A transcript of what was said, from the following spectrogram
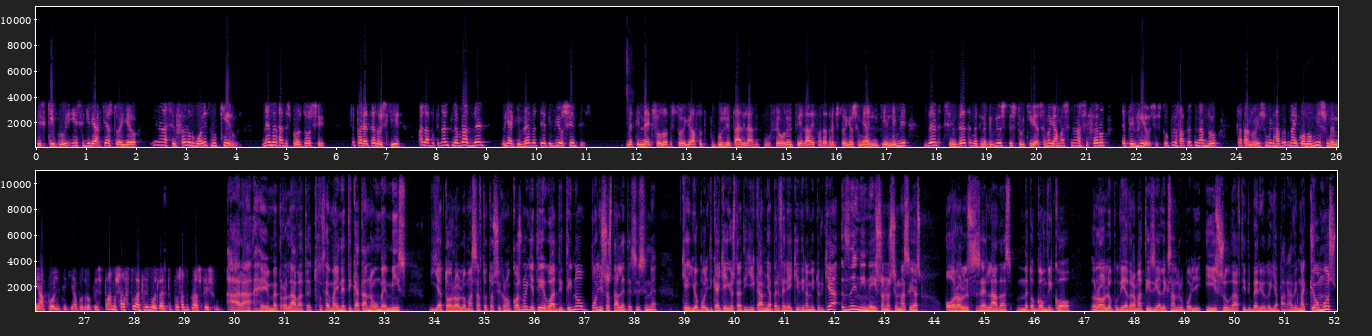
της Κύπρου ή η συγκυριαρχία του Αιγαίου είναι ένα συμφέρον βοήθρου κύρους. Ναι, δεν θα της προσδώσει και περαιτέρω ισχύ, αλλά από την άλλη πλευρά δεν διακυβεύεται η επιβίωσή της με την έξοδο της στο Αιγαίο, αυτό που ζητάει δηλαδή, που θεωρεί ότι η Ελλάδα έχει μετατρέψει το Αιγαίο σε μια ελληνική λίμνη, δεν συνδέεται με την επιβίωση της Τουρκίας. Ενώ για μας είναι ένα συμφέρον επιβίωσης, το οποίο θα πρέπει να το κατανοήσουμε και θα πρέπει να οικοδομήσουμε μια πολιτική αποτροπή πάνω σε αυτό ακριβώς, δηλαδή το πώς θα το προασπίσουμε. Άρα, ε, με προλάβατε. Το θέμα είναι τι κατανοούμε εμείς για το ρόλο μας σε αυτό το σύγχρονο κόσμο, γιατί εγώ αντιτείνω, πολύ σωστά λέτε εσείς είναι και γεωπολιτικά και γεωστρατηγικά μια περιφερειακή δύναμη η Τουρκία, δεν είναι ίσονος σημασίας ο ρόλος της Ελλάδας με τον κομβικό ρόλο που διαδραματίζει η Αλεξανδρούπολη ή η Σούδα αυτή την περίοδο για παράδειγμα. Και όμως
